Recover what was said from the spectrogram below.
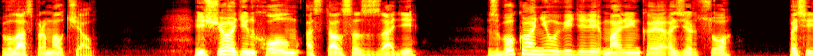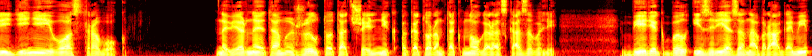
Влас промолчал. Еще один холм остался сзади. Сбоку они увидели маленькое озерцо, посередине его островок. Наверное, там и жил тот отшельник, о котором так много рассказывали. Берег был изрезан оврагами,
